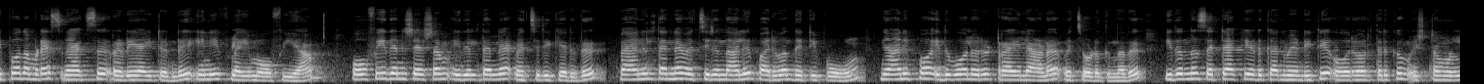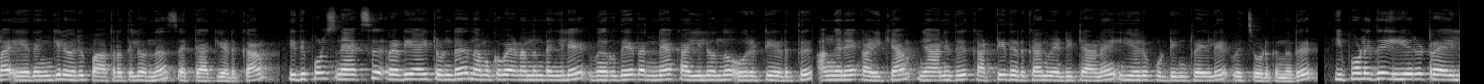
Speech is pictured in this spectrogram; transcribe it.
ഇപ്പോൾ നമ്മുടെ സ്നാക്സ് റെഡി ആയിട്ടുണ്ട്. ഇനി ഫ്ലെയിം ഓഫ് ചെയ്യാം. ഓഫ് ചെയ്തതിന് ശേഷം ഇതിൽ തന്നെ വെച്ചിരിക്കരുത്. പാനിൽ തന്നെ വെച്ചിരുന്നാൽ പരുവം തെറ്റിപ്പോവും. ഞാനിപ്പോൾ ഇതുപോലൊരു ട്രൈയിലാണ് വെച്ച് കൊടുക്കുന്നത് ഇതൊന്ന് സെറ്റാക്കി എടുക്കാൻ വേണ്ടിയിട്ട് ഓരോരുത്തർക്കും ഇഷ്ടമുള്ള ഏതെങ്കിലും ഒരു പാത്രത്തിലൊന്ന് സെറ്റാക്കി എടുക്കാം. ഇതിപ്പോൾ സ്നാക്സ് റെഡി ആയിട്ടുണ്ട്. നമുക്ക് വേണമെന്നുണ്ടെങ്കിൽ വെറുതെ തന്നെ കയ്യിലൊന്ന് ഉരുട്ടിയെടുത്ത് അങ്ങനെ കഴിക്കാം. ഞാനിത് കട്ട് ചെയ്തെടുക്കാൻ വേണ്ടിയിട്ടാണ് ഈ ഒരു പുഡിംഗ് ട്രേയിൽ വെച്ച് കൊടുക്കുന്നത് ഇപ്പോൾ ഇത് ഈ ഒരു ട്രേയിൽ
